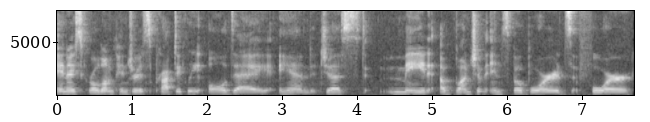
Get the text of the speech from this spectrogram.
and I scrolled on Pinterest practically all day and just made a bunch of inspo boards for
